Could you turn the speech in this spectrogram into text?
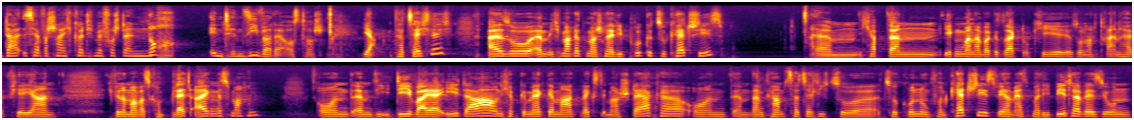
Da ist ja wahrscheinlich, könnte ich mir vorstellen, noch intensiver der Austausch. Ja, tatsächlich. Also ähm, ich mache jetzt mal schnell die Brücke zu Catchies. Ähm, ich habe dann irgendwann aber gesagt, okay, so nach dreieinhalb, vier Jahren, ich will noch mal was komplett Eigenes machen. Und ähm, die Idee war ja eh da und ich habe gemerkt, der Markt wächst immer stärker und ähm, dann kam es tatsächlich zur, zur Gründung von Catchies. Wir haben erstmal die Beta-Version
